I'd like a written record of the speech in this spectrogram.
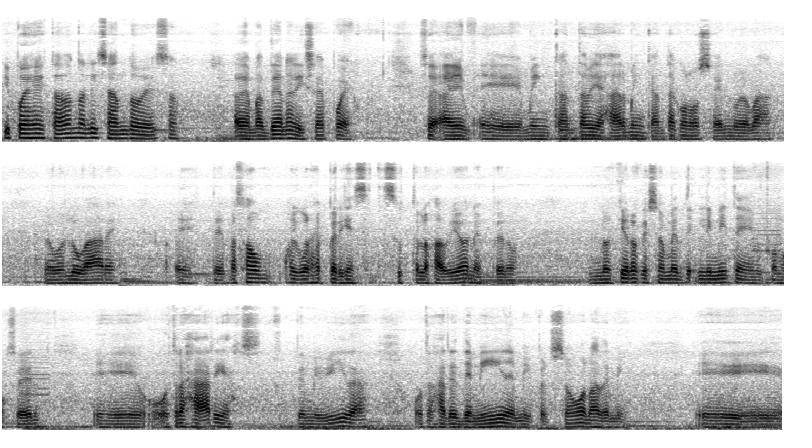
Y pues he estado analizando eso, además de analizar, pues, eh, me encanta viajar, me encanta conocer nuevas, nuevos lugares. Este, he pasado algunas experiencias de susto en los aviones, pero no quiero que se me limite en conocer eh, otras áreas de mi vida, otras áreas de mí, de mi persona, de mi eh,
